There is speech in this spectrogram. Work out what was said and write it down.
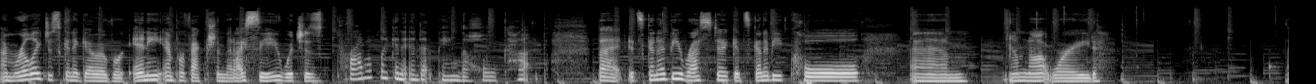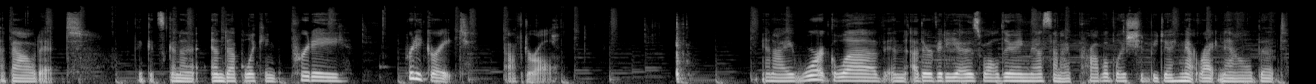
I'm really just going to go over any imperfection that I see, which is probably going to end up being the whole cup. But it's going to be rustic. It's going to be cool. Um, I'm not worried about it. I think it's going to end up looking pretty, pretty great after all. And I wore a glove in other videos while doing this, and I probably should be doing that right now, but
